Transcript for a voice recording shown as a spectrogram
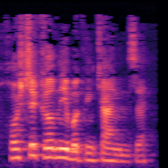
Hoşçakalın, iyi bakın kendinize.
